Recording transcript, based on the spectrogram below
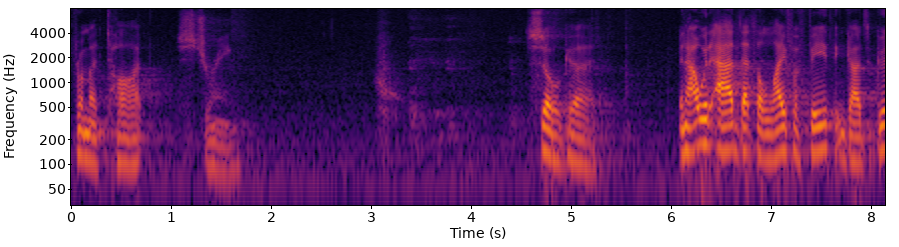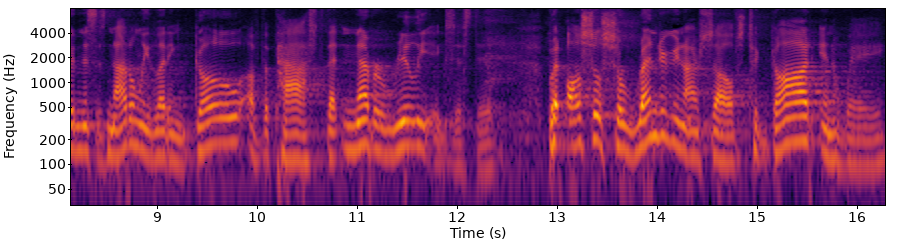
from a taut string. So good. And I would add that the life of faith in God's goodness is not only letting go of the past that never really existed, but also surrendering ourselves to God in a way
